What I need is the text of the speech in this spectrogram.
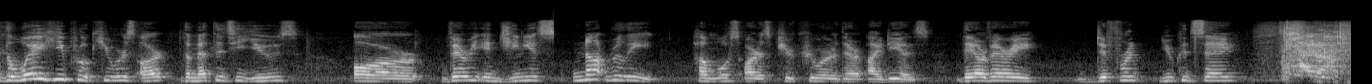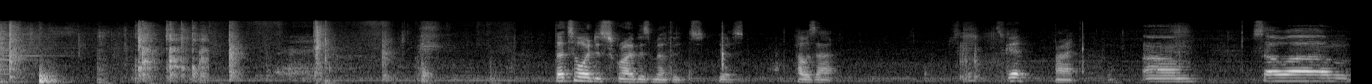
The way he procures art, the methods he uses, are very ingenious. Not really how most artists procure their ideas. They are very different, you could say. That's how I describe his methods. Yes. How was that? It's good. All right. Um, so um,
